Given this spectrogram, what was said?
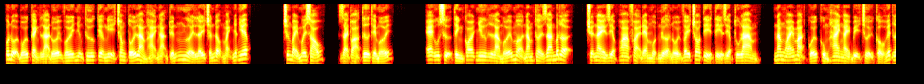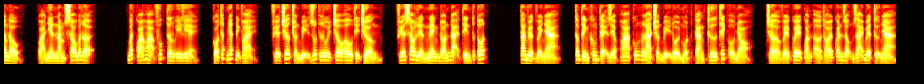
quân đội bối cảnh là đối với những thứ kia nghị trong tối làm hải ngạn tuyến người lấy chấn động mạnh nhất nhiếp chương bảy mươi sáu, giải tỏa tư thế mới. Eu sự tình coi như là mới mở năm thời gian bất lợi, chuyện này diệp hoa phải đem một nửa nổi vây cho tỷ tỷ diệp thu lam, năm ngoái mặt cuối cùng hai ngày bị chửi cầu hết lâm đầu, quả nhiên năm sau bất lợi. Bất quá họa phúc tương y dỉa có thất nhất định phải, phía trước chuẩn bị rút lui châu âu thị trường, phía sau liền nên đón đại tin tức tốt. Tan việc về nhà, tâm tình không tệ diệp hoa cũng là chuẩn bị đổi một càng thư thích ổ nhỏ, trở về quê quán ở thói quen rộng rãi biệt thự nhà,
